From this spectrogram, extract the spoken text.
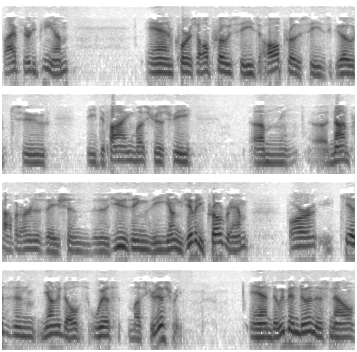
5:30 p.m. And of course, all proceeds all proceeds go to the Defying Muscular um, uh, nonprofit organization that is using the Youngevity program for kids and young adults with muscular dystrophy. And uh, we've been doing this now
